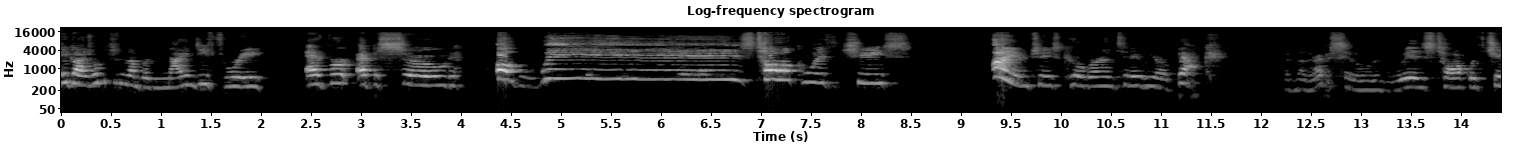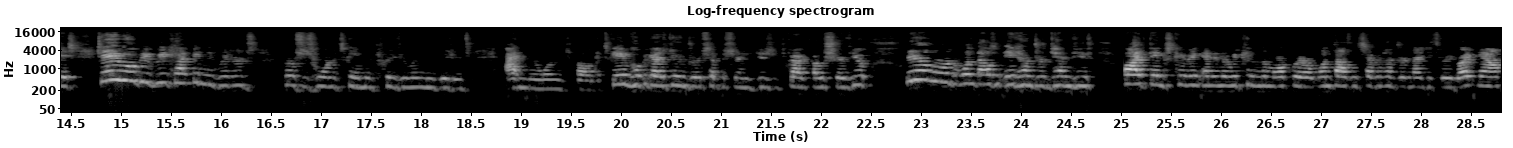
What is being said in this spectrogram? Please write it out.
Hey guys, welcome to number 93 ever episode of Wiz Talk with Chase. I am Chase Coburn, and today we are back with another episode of Wiz Talk with Chase. Today we'll be recapping the Wizards versus Hornets game and previewing the Wizards at New Orleans Pelicans game. Hope you guys do enjoy this episode. Do subscribe, post, share, view. We are on the road to 1,810 views by Thanksgiving, and in a weekend in the mark, we're at 1,793 right now.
